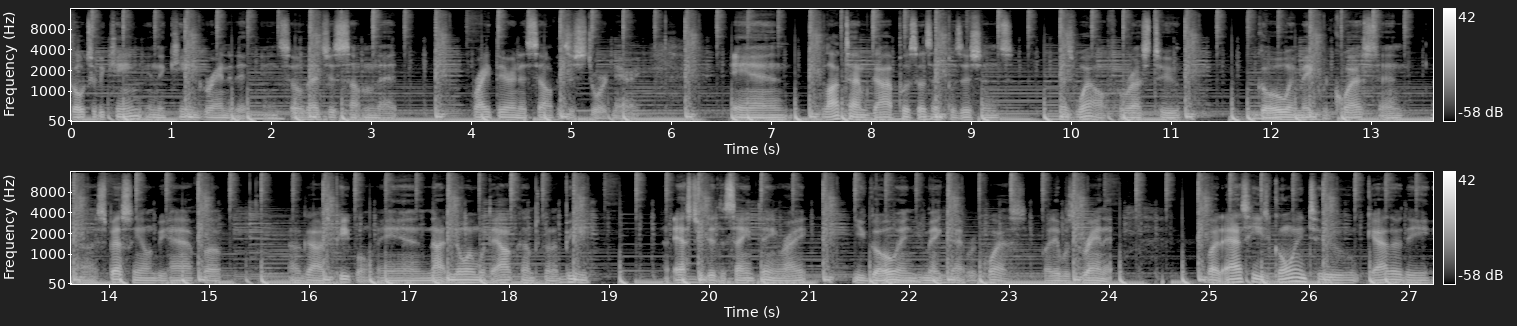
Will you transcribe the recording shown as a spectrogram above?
go to the king, and the king granted it. And so that's just something that, right there in itself, is extraordinary. And a lot of times, God puts us in positions as well for us to go and make requests, and uh, especially on behalf of uh, God's people and not knowing what the outcome is going to be. Esther did the same thing, right? You go and you make that request, but it was granted. But as he's going to gather the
